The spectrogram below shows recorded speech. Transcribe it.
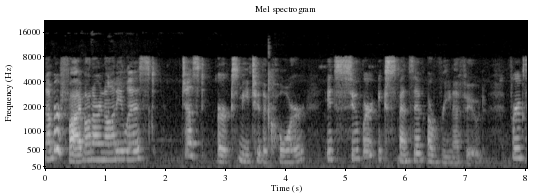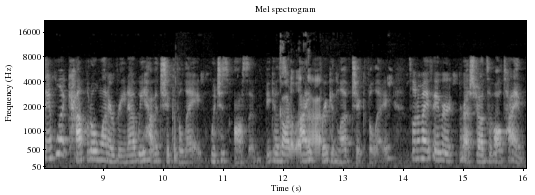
Number five on our naughty list just irks me to the core. It's super expensive arena food. For example, at Capital One Arena, we have a Chick fil A, which is awesome because I freaking love Chick fil A. It's one of my favorite restaurants of all time.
